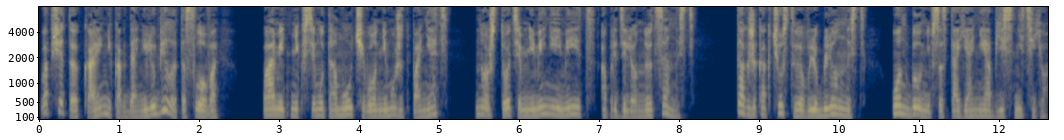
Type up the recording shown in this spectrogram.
Вообще-то Кай никогда не любил это слово, Памятник всему тому, чего он не может понять, но что, тем не менее, имеет определенную ценность. Так же, как чувствуя влюбленность, он был не в состоянии объяснить ее.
